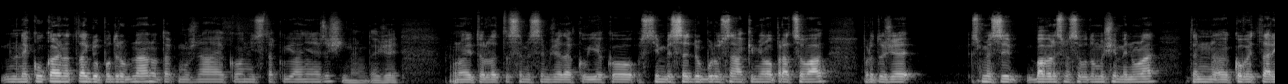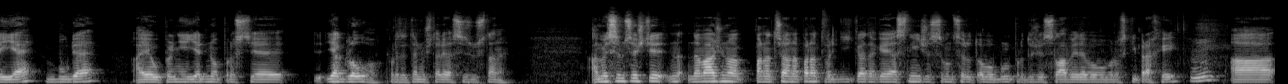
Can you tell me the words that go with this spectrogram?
nekoukali na to tak dopodrobná, no tak možná jako nic takového ani neřešíme. No. Takže ono i tohle to si myslím, že je takový jako, s tím by se do budoucna mělo pracovat, protože jsme si, bavili jsme se o tom už i minule, ten eh, covid tady je, bude a je úplně jedno prostě, jak dlouho, protože ten už tady asi zůstane. A myslím si ještě, na- navážu na pana třeba na pana Tvrdíka, tak je jasný, že se on se do toho obul, protože Slavě jde o obrovský prachy Hmm. a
